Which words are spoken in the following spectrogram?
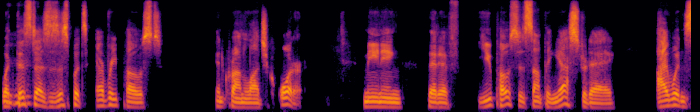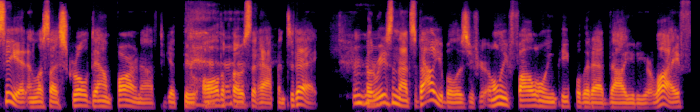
What mm-hmm. this does is this puts every post in chronological order, meaning that if you posted something yesterday, I wouldn't see it unless I scrolled down far enough to get through all the posts that happened today. Mm-hmm. the reason that's valuable is if you're only following people that add value to your life,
